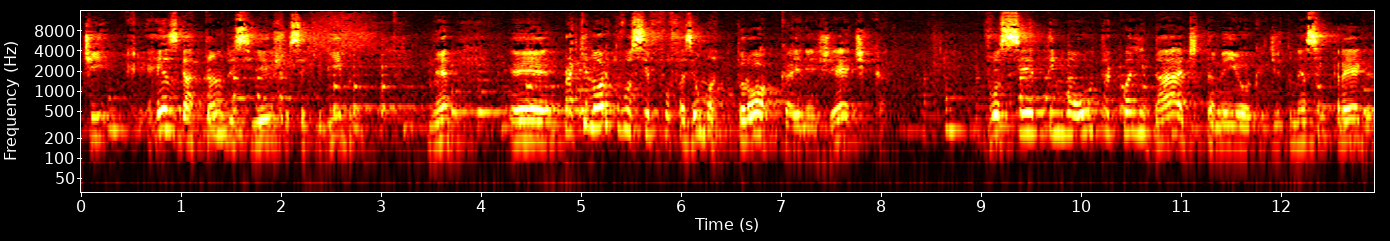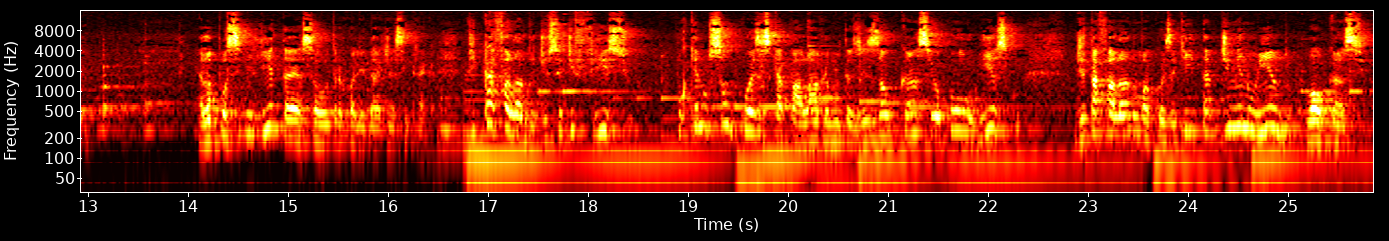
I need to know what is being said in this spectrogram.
te resgatando esse eixo, esse equilíbrio, né? É, para que na hora que você for fazer uma troca energética, você tem uma outra qualidade também, eu acredito, nessa entrega. Ela possibilita essa outra qualidade nessa entrega. Ficar falando disso é difícil, porque não são coisas que a palavra muitas vezes alcança e eu corro o risco de estar tá falando uma coisa aqui e estar tá diminuindo o alcance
